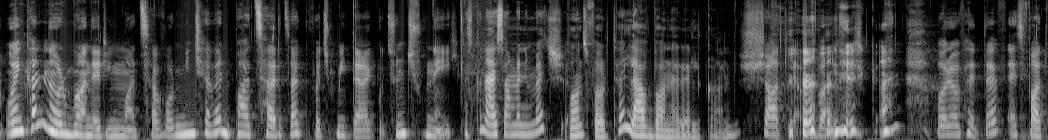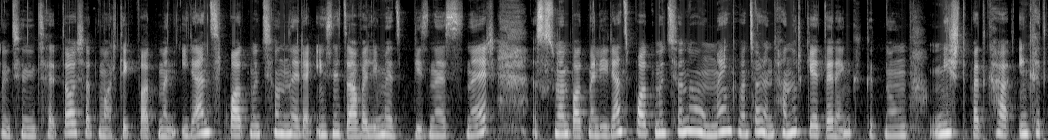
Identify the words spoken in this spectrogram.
ու այնքան նոր բաներ իմացա որ մինչև այդ բացարձակ ոչ մի տեղեկություն չունեի Իսկն այս ամենի մեջ ոնց որ թե լավ բաներ էլ կան շատ լավ բաներ կան որովհետև այս պատմությունից հետո շատ մարդիկ պատմում են իրանց պատմությունները ինձնից ավելի մեծ բիզնեսներ սկսում են պատմել իրանց պատմությունը ու մենք ոնց որ ընդհանուր կետեր ենք գտնում միշտ պետքա ինքդ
